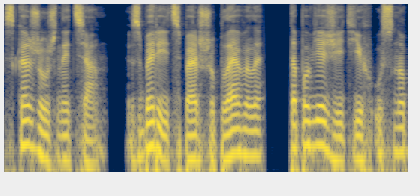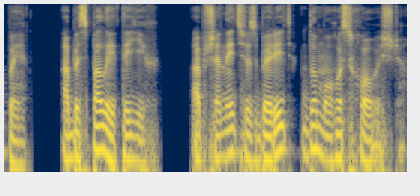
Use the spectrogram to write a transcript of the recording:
скажу жницям зберіть спершу плевели та пов'яжіть їх у снопи, аби спалити їх, а пшеницю зберіть до мого сховища.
